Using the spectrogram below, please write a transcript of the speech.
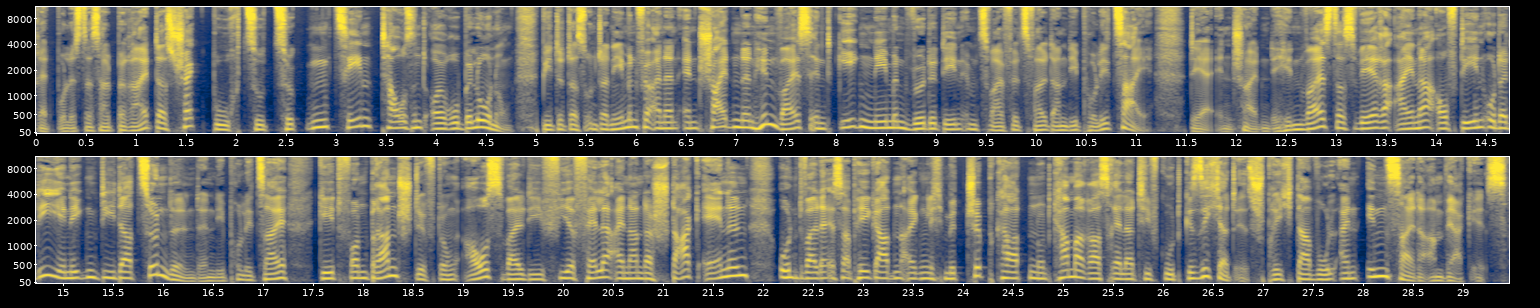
Red Bull ist deshalb bereit, das Scheckbuch zu zücken. 10.000 Euro Belohnung bietet das Unternehmen für einen entscheidenden Hinweis. Entgegennehmen würde den im Zweifelsfall dann die Polizei. Der entscheidende Hinweis, das wäre einer auf den oder diejenigen, die da zündeln, denn die Polizei geht von Brand Brandstiftung aus, weil die vier Fälle einander stark ähneln und weil der SAP-Garten eigentlich mit Chipkarten und Kameras relativ gut gesichert ist, sprich da wohl ein Insider am Werk ist.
